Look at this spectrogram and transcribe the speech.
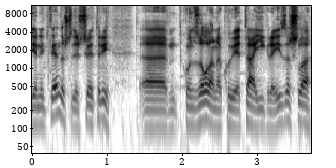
jer Nintendo 64 konzola na koju je ta igra izašla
